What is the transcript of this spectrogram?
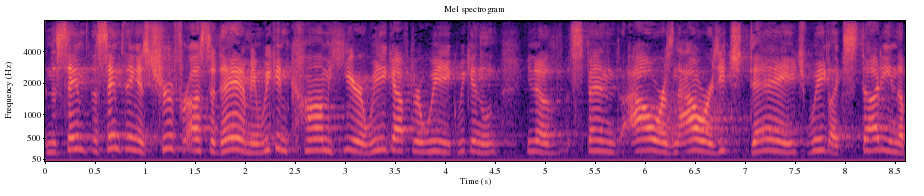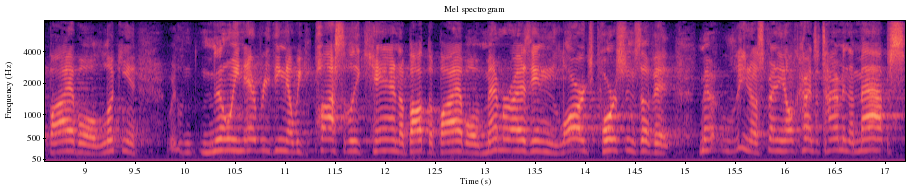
And the same, the same thing is true for us today. I mean, we can come here week after week. We can, you know, spend hours and hours each day, each week, like studying the Bible, looking, knowing everything that we possibly can about the Bible, memorizing large portions of it, you know, spending all kinds of time in the maps,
